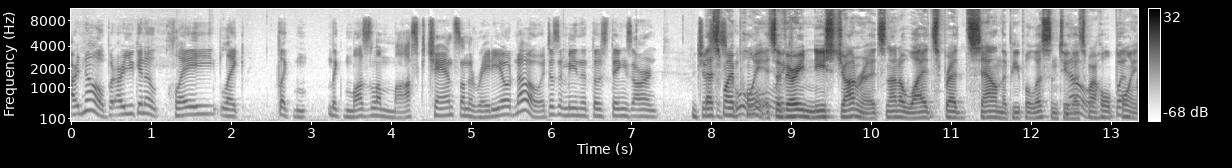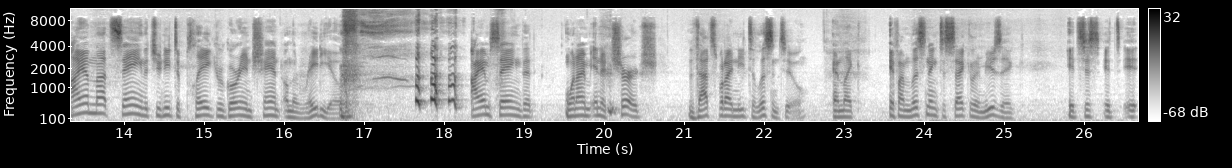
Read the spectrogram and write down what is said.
Are, no, but are you gonna play like like like Muslim mosque chants on the radio? No, it doesn't mean that those things aren't. Just That's my cool. point. It's a very niche genre. It's not a widespread sound that people listen to. That's my whole but point. I am not saying that you need to play Gregorian chant on the radio. I am saying that when I'm in a church, that's what I need to listen to. And like if I'm listening to secular music, it's just it's it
